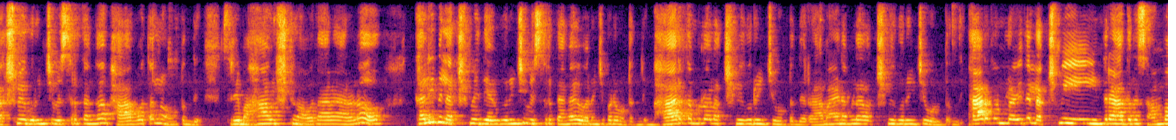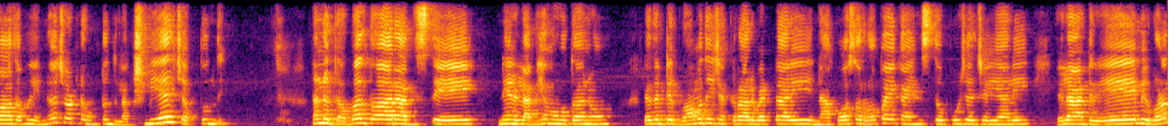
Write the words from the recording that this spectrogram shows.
లక్ష్మి గురించి విస్తృతంగా భాగవతంలో ఉంటుంది. శ్రీ మహావిష్ణు అవతారాలలో కలిపి లక్ష్మీదేవి గురించి విస్తృతంగా వివరించబడి ఉంటుంది. భారతంలో లక్ష్మి గురించి ఉంటుంది రామాయణంలో లక్ష్మి గురించి ఉంటుంది. భారతంలో అయితే లక్ష్మి ఇంద్రాదుల సంవాదము ఎన్నో చోట్ల ఉంటుంది. లక్ష్మియే చెప్తుంది. నన్ను గబ్బలతో ఆరాధిస్తే నేను లభ్యమవుతాను. లేదంటే గోమతి చక్రాలు పెట్టాలి నా కోసం రూపాయి కాయిన్స్తో పూజలు చేయాలి ఇలాంటివి ఏమి కూడా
